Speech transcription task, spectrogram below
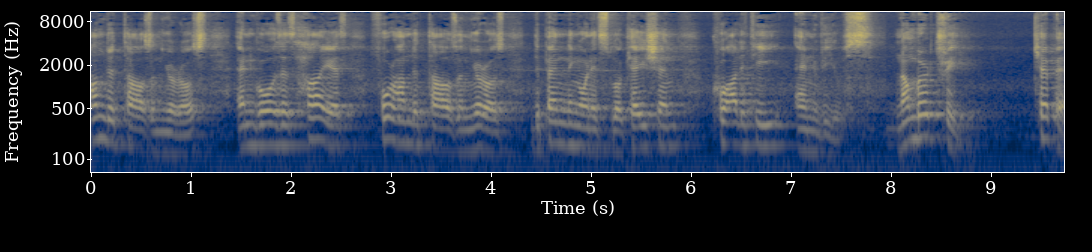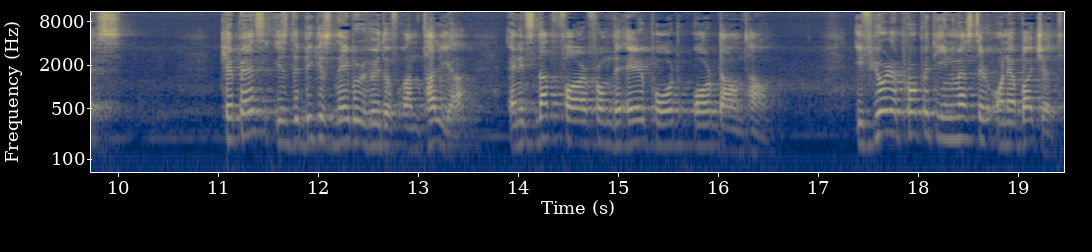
100,000 euros and goes as high as 400,000 euros depending on its location, quality and views. Number 3. Kepez. Kepez is the biggest neighborhood of Antalya and it's not far from the airport or downtown. If you're a property investor on a budget,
